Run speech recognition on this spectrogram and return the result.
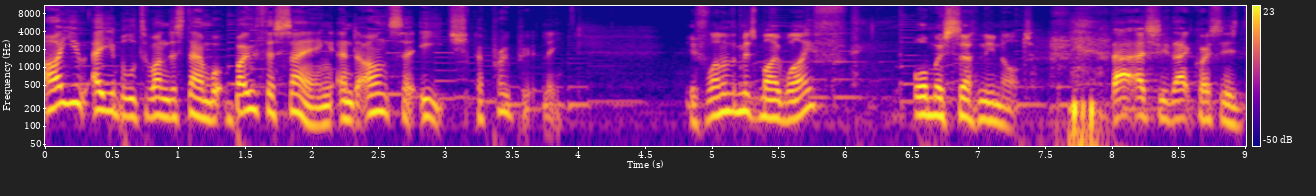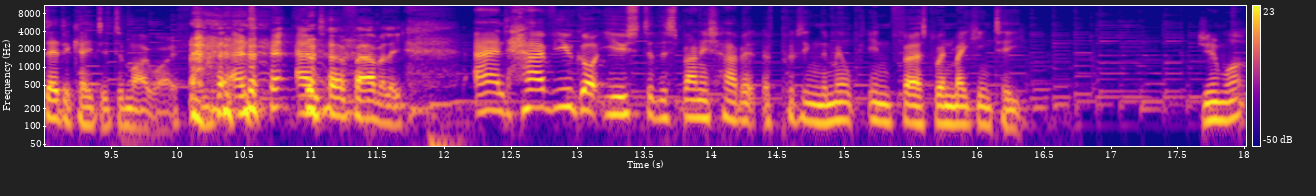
Are you able to understand what both are saying and answer each appropriately? If one of them is my wife, almost certainly not. That actually, that question is dedicated to my wife and, and, and her family. And have you got used to the Spanish habit of putting the milk in first when making tea? Do you know what?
